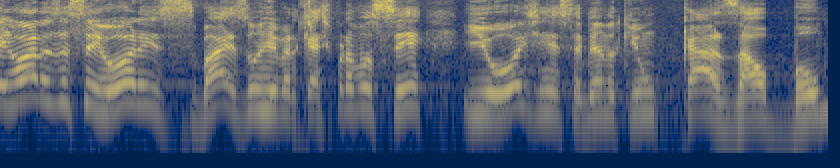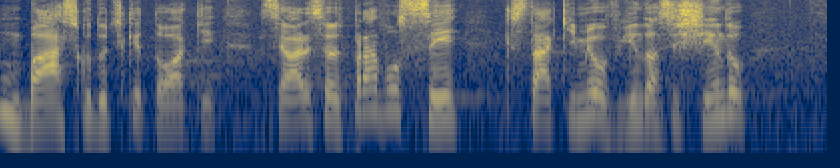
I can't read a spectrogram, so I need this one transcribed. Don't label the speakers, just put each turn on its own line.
Senhoras e senhores, mais um Rivercast para você e hoje recebendo aqui um casal bombástico do TikTok. Senhoras e senhores, para você que está aqui me ouvindo, assistindo,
